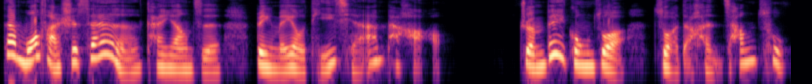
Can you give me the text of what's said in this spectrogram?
但魔法师塞恩看样子并没有提前安排好，准备工作做得很仓促。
